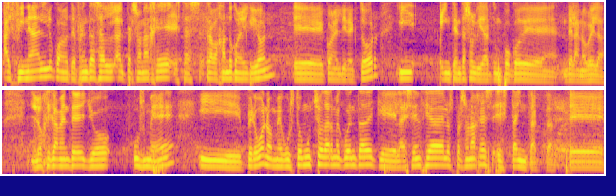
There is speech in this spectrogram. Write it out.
al final, cuando te enfrentas al, personaje, estás trabajando con el guion, eh, con el director y, e intentas olvidarte un poco de, la novela. Lógicamente yo usmeé, y, pero bueno, me gustó mucho darme cuenta de que la esencia de los personajes está intacta. Eh,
